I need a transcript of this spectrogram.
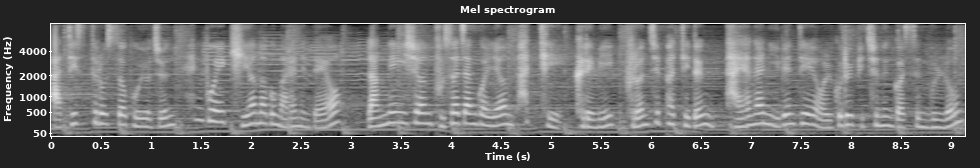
아티스트로서 보여준 행보에 기함하고 말하는데요. 락네이션 부사장 관련 파티, 그래미, 브런치 파티 등 다양한 이벤트에 얼굴을 비추는 것은 물론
